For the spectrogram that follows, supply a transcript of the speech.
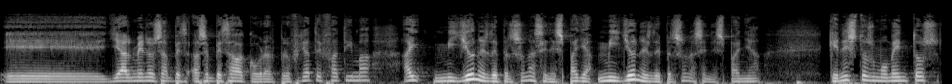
eh, ya al menos has empezado a cobrar. Pero fíjate, Fátima, hay millones de personas en España, millones de personas en España, que en estos momentos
